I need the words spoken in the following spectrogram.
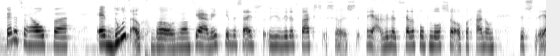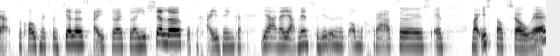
verder te helpen. En doe het ook gewoon. Want ja, weet je, we, zijn, we willen het vaak zo, ja, we willen het zelf oplossen. Of we gaan dan dus ja, toch ook met zo'n challenge. Ga je twijfelen aan jezelf. Of dan ga je denken, ja, nou ja, mensen willen het allemaal gratis. En, maar is dat zo, hè?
